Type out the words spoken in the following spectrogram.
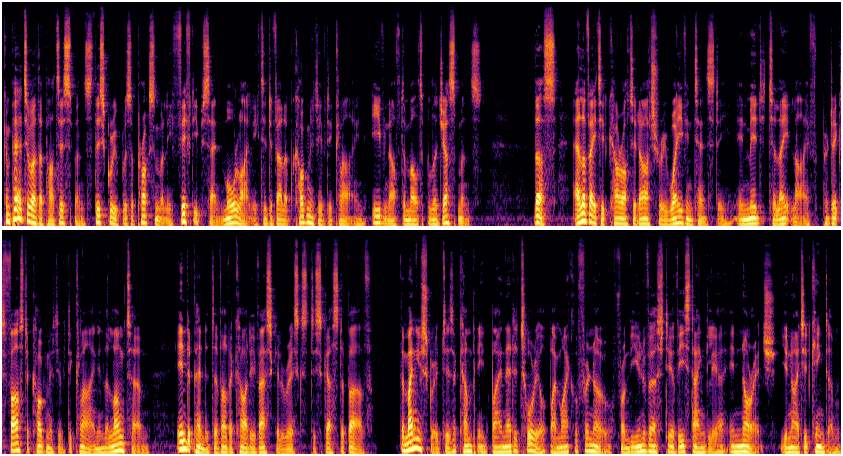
Compared to other participants, this group was approximately 50% more likely to develop cognitive decline even after multiple adjustments. Thus, elevated carotid artery wave intensity in mid to late life predicts faster cognitive decline in the long term, independent of other cardiovascular risks discussed above. The manuscript is accompanied by an editorial by Michael Frenneaux from the University of East Anglia in Norwich, United Kingdom.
